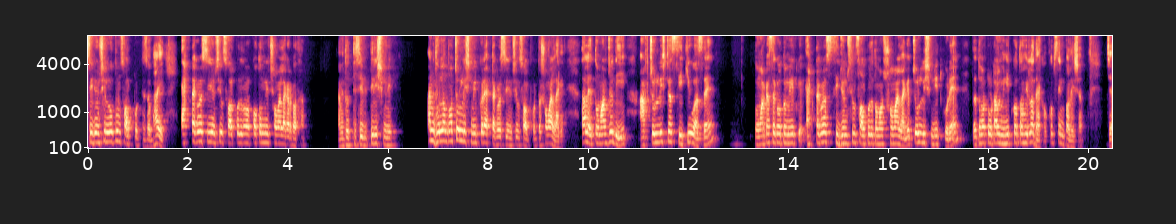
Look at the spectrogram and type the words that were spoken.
সৃজনশীল নতুন সলভ করতেছো। ভাই, একটা করে সৃজনশীল সলভ করতে তোমার কত মিনিট সময় লাগার কথা? আমি ধরতেছি তিরিশ মিনিট। আমি ধরলাম তোমার চল্লিশ মিনিট করে একটা করে সৃজনশীল সলভ করতে সময় লাগে। তাহলে তোমার যদি আটচল্লিশটা সিকিউ আছে তোমার কাছে কত মিনিট? একটা করে সৃজনশীল সলভ করতে তোমার সময় লাগে, চল্লিশ মিনিট করে তাহলে তোমার টোটাল মিনিট কত হইল? দেখো, খুব সিম্পল হিসাব। যে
